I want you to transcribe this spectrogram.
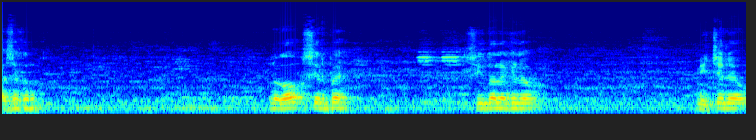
ऐसे करो। लगाओ सिर पे। सीधा लेके जाओ। नीचे ले आओ।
